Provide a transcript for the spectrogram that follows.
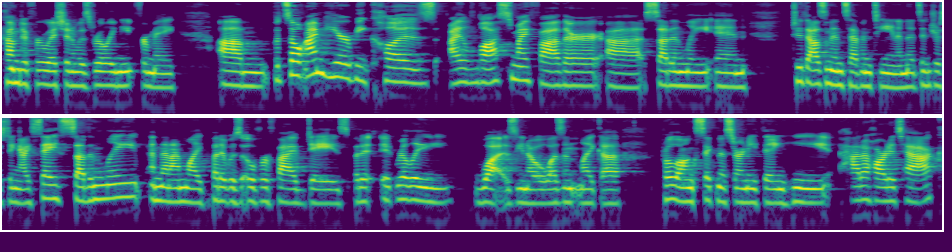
come to fruition was really neat for me. Um, but so I'm here because I lost my father uh, suddenly in 2017. And it's interesting. I say suddenly, and then I'm like, but it was over five days. But it, it really was, you know, it wasn't like a prolonged sickness or anything. He had a heart attack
